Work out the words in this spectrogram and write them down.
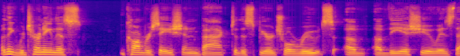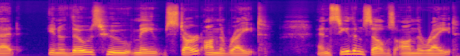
I think returning this conversation back to the spiritual roots of of the issue is that you know those who may start on the right and see themselves on the right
